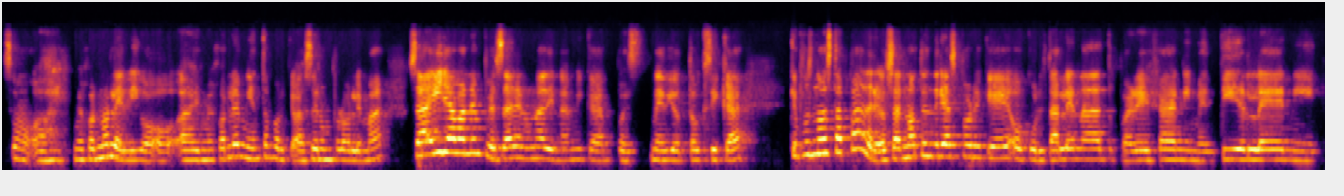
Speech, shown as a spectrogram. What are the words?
es como, ay, mejor no le digo, o ay, mejor le miento porque va a ser un problema. O sea, ahí ya van a empezar en una dinámica pues medio tóxica que pues no está padre, o sea, no tendrías por qué ocultarle nada a tu pareja, ni mentirle, ni,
